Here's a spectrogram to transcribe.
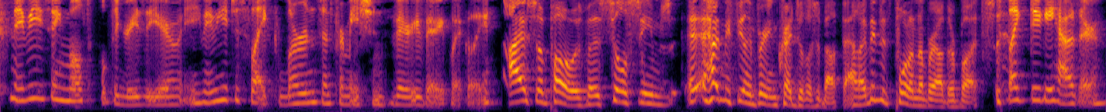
Maybe he's doing multiple degrees a year. Maybe he just like learns information very, very quickly. I suppose, but it still seems, it had me feeling very incredulous about that. Like they just pulled a number out of their butts. Like Doogie Howser.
